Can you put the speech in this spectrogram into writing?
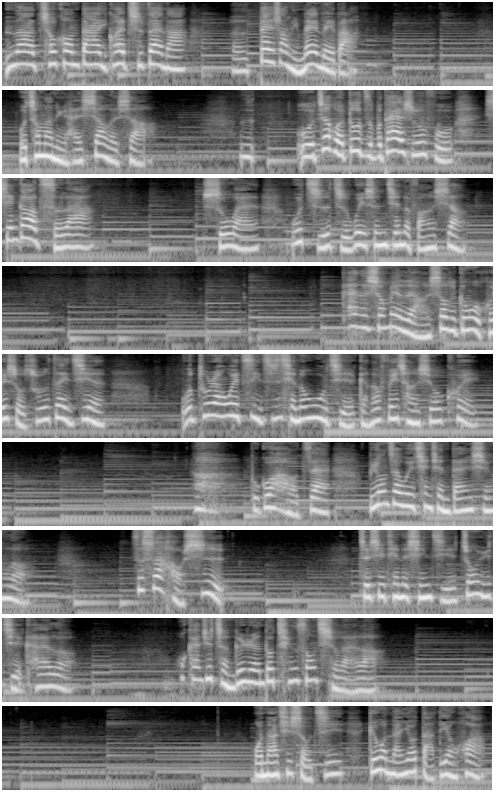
那抽空大家一块吃饭啊？呃，带上你妹妹吧。我冲那女孩笑了笑。嗯，我这会肚子不太舒服，先告辞啦。说完，我指了指卫生间的方向，看着兄妹俩笑着跟我挥手说再见。我突然为自己之前的误解感到非常羞愧，啊！不过好在不用再为倩倩担心了，这算好事。这些天的心结终于解开了，我感觉整个人都轻松起来了。我拿起手机给我男友打电话，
